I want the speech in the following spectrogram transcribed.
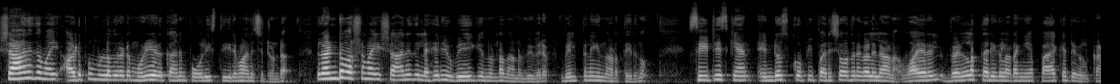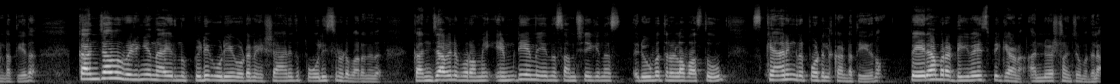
ഷാനിദുമായി അടുപ്പമുള്ളവരുടെ മൊഴിയെടുക്കാനും പോലീസ് തീരുമാനിച്ചിട്ടുണ്ട്. രണ്ടു വർഷമായി ഷാനിദ് ലഹരി ഉപയോഗിക്കുന്നുണ്ടെന്നാണ് വിവരം. വിൽപ്പനയും നടത്തിയിരുന്നു. സി ടി സ്കാൻ എൻഡോസ്കോപ്പി പരിശോധനകളിലാണ് വയറിൽ വെള്ളത്തരികൾ അടങ്ങിയ പാക്കറ്റുകൾ കണ്ടെത്തിയത്. കഞ്ചാവ് വിഴുങ്ങിയെന്നായിരുന്നു പിടികൂടിയ ഉടനെ ഷാനിദ് പോലീസിനോട് പറഞ്ഞത്. കഞ്ചാവിന് പുറമെ എം ഡി എം എന്ന് സംശയിക്കുന്ന രൂപത്തിലുള്ള വസ്തുവും സ്കാനിംഗ് റിപ്പോർട്ടിൽ കണ്ടെത്തിയിരുന്നു. പേരാമ്പ്ര ഡിവൈഎസ്പിക്കാണ് അന്വേഷണ ചുമതല.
